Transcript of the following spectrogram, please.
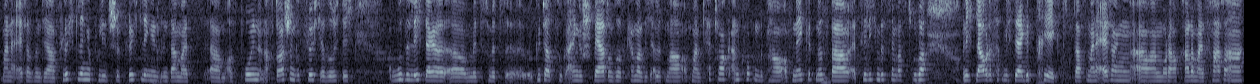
meine Eltern sind ja Flüchtlinge, politische Flüchtlinge, die sind damals ähm, aus Polen nach Deutschland geflüchtet, also richtig gruselig, da äh, mit, mit äh, Güterzug eingesperrt und so. Das kann man sich alles mal auf meinem TED-Talk angucken, The Power of Nakedness. Da erzähle ich ein bisschen was drüber. Und ich glaube, das hat mich sehr geprägt, dass meine Eltern ähm, oder auch gerade mein Vater,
